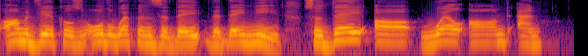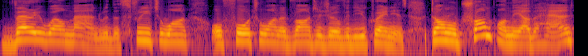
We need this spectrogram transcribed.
armored vehicles and all the weapons that they that they need. So they are well armed and very well manned with a three to one or four to one advantage over the Ukrainians. Donald Trump, on the other hand,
